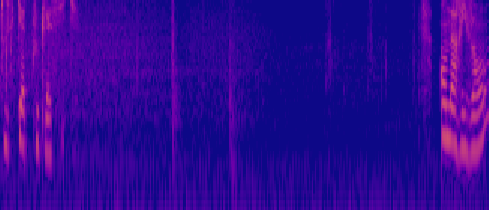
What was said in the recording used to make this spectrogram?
tout ce qu'il y a de plus classique. En arrivant,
